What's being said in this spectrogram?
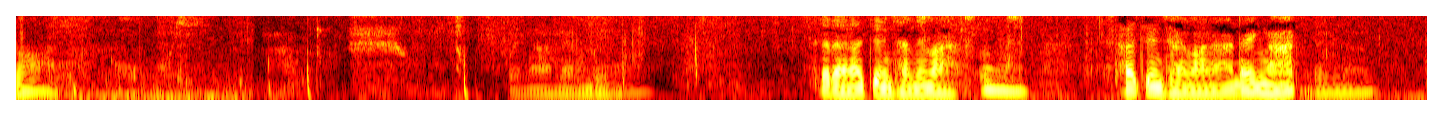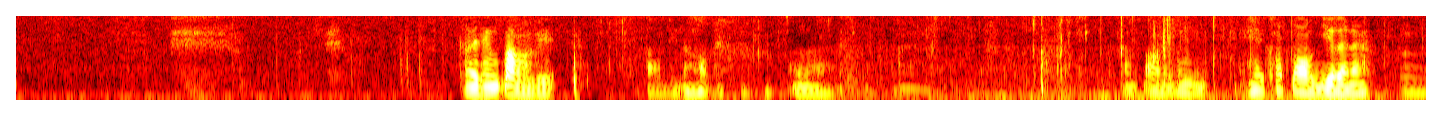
ยอดสวยงามเลยน้องเบน เสียดายนะเจนชัยไม่มาอืมถ้าเจนชัยมานะได้งัดได้นะทำไมถึงเปล่าอะพี่เต่าดินออกอ๋อทำเปล่าต้องเห็ดเขาตอกเยอะนะอืม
